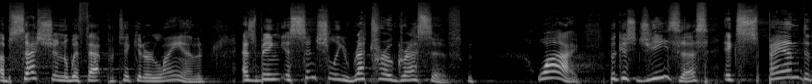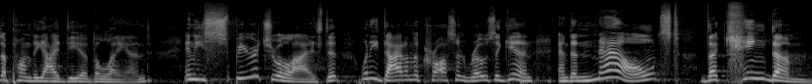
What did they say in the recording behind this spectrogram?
obsession with that particular land as being essentially retrogressive. Why? Because Jesus expanded upon the idea of the land and he spiritualized it when he died on the cross and rose again and announced the kingdom.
